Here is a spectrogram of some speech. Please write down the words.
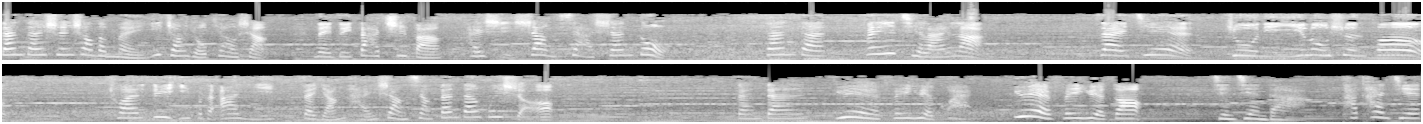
丹丹身上的每一张邮票上，那对大翅膀开始上下扇动，丹丹飞起来了。再见，祝你一路顺风。穿绿衣服的阿姨在阳台上向丹丹挥手。丹丹越飞越快，越飞越高。渐渐的，他看见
